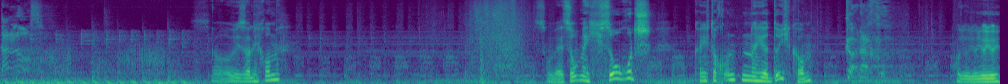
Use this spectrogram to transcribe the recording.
Dann los. So, wie soll ich rum? So, wenn so, wenn ich so rutsch, kann ich doch unten hier durchkommen. Carajo. Uiuiui.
